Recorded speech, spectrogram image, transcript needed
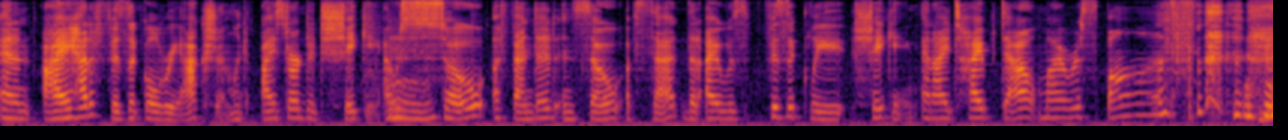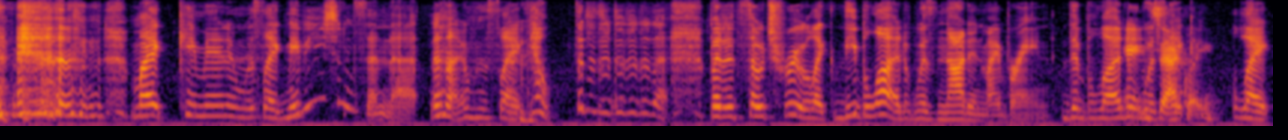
and I had a physical reaction. Like I started shaking. I was mm-hmm. so offended and so upset that I was physically shaking. And I typed out my response. and Mike came in and was like, maybe you shouldn't send that. And I was like, no. But it's so true. Like the blood was not in my brain. The blood was like, Exactly. like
